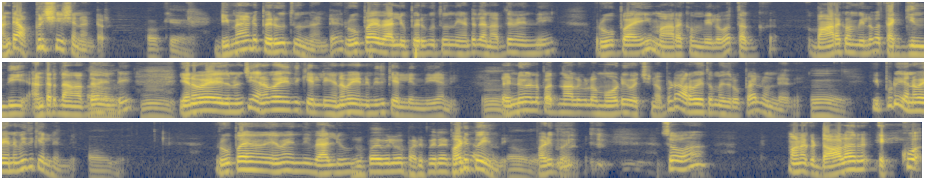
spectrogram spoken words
అంటే అప్రిషియేషన్ అంటారు. ఓకే. డిమాండ్ పెరుగుతుందంటే రూపాయి వాల్యూ పెరుగుతుంది అంటే దాని అర్థం ఏంది? రూపాయి మారకం విలువ తగ్గ మారకం విలువ తగ్గింది అంటారు. దాని అర్థం ఏంటి? ఎనభై ఐదు నుంచి ఎనభై ఐదుకి వెళ్ళి ఎనభై ఎనిమిదికి వెళ్ళింది అని. రెండు వేల పద్నాలుగులో మోడీ వచ్చినప్పుడు అరవై తొమ్మిది రూపాయలు ఉండేది. ఇప్పుడు ఎనభై ఎనిమిదికి వెళ్ళింది. రూపాయి ఏమైంది? వాల్యూ రూపాయి విలువ పడిపోయింది. అవును. పడిపోయింది. సో మనకు డాలర్ ఎక్కువ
